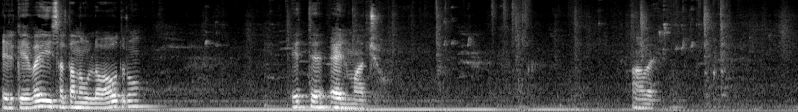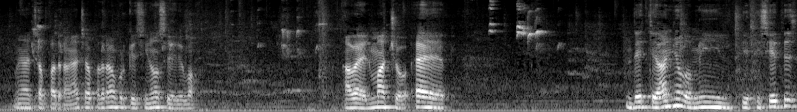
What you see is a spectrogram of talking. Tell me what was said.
el que veis saltando de un lado a otro, este es el macho. A ver, me voy a echar para atrás, me voy a echar para atrás porque si no se va. A ver, el macho es de este año, 2017,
